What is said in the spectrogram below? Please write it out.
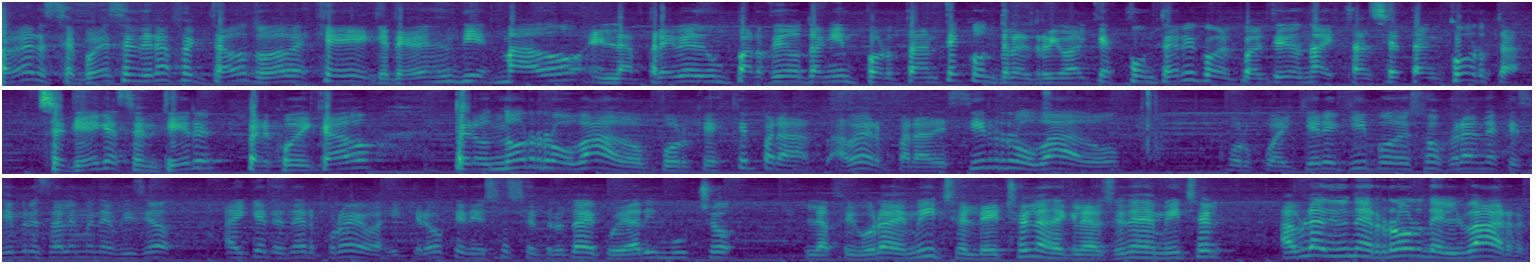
A ver, se puede sentir afectado toda vez que, te ves diezmado en la previa de un partido tan importante contra el rival que es puntero y con el cual tienes una distancia tan corta. Se tiene que sentir perjudicado, pero no robado, porque es que para, a ver, para decir robado por cualquier equipo de esos grandes que siempre salen beneficiados, hay que tener pruebas y creo que en eso se trata de cuidar y mucho la figura de Mitchell. De hecho, en las declaraciones de Mitchell habla de un error del VAR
